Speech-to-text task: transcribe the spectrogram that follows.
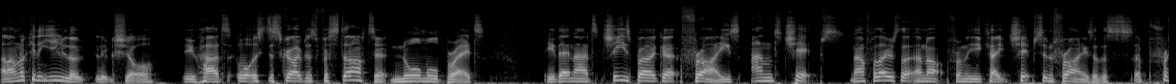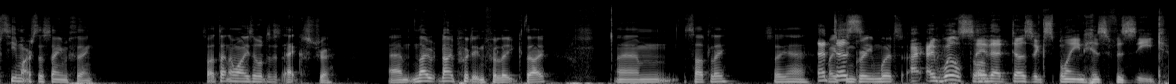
and I'm looking at you, Luke, Luke Shaw who had what was described as, for starter, normal bread. He then had cheeseburger, fries, and chips. Now, for those that are not from the UK, chips and fries are, the, are pretty much the same thing. So I don't know why he's ordered extra. Um, no, no pudding for Luke though. Um, sadly. So yeah, that Mason does, Greenwood. I, I will say that does explain his physique.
